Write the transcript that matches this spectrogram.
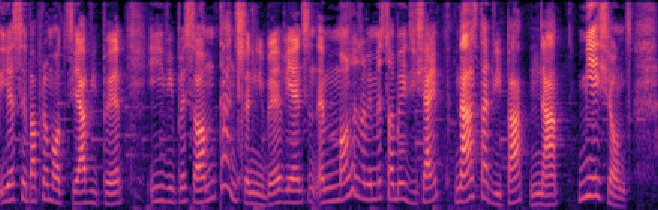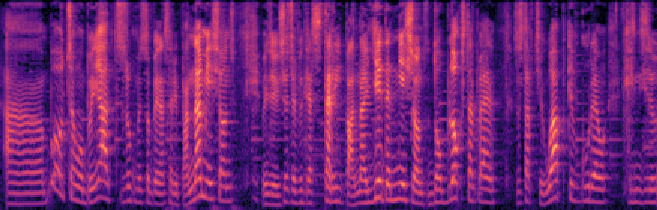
Jest, chyba promocja VIPy i VIPy są tańsze niby, więc może zrobimy sobie dzisiaj na Staripa na miesiąc. A, bo czemu by nie? Zróbmy sobie na Staripa na miesiąc. Jeżeli chcecie wygrać Staripa na jeden miesiąc do Blockstar Planet, zostawcie łapkę w górę, kliknijcie,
